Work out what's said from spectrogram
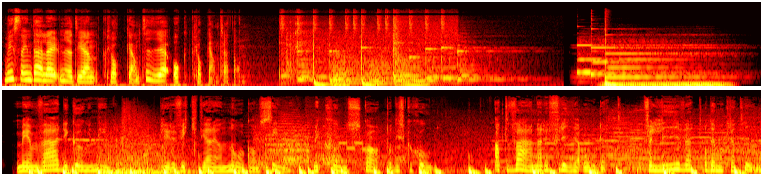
Missa inte heller nyheten klockan 10 och klockan 13. Med en värld i gungning blir det viktigare än någonsin med kunskap och diskussion. Att värna det fria ordet, för livet och demokratin.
